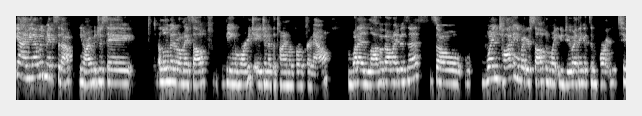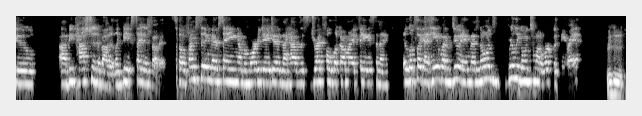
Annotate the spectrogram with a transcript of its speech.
Yeah, I mean, I would mix it up. You know, I would just say a little bit about myself, being a mortgage agent at the time or broker now, what I love about my business. So when talking about yourself and what you do, I think it's important to uh, be passionate about it, like be excited about it. So if I'm sitting there saying I'm a mortgage agent and I have this dreadful look on my face and I it looks like I hate what I'm doing, then no one's really going to want to work with me, right? Mm-hmm.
